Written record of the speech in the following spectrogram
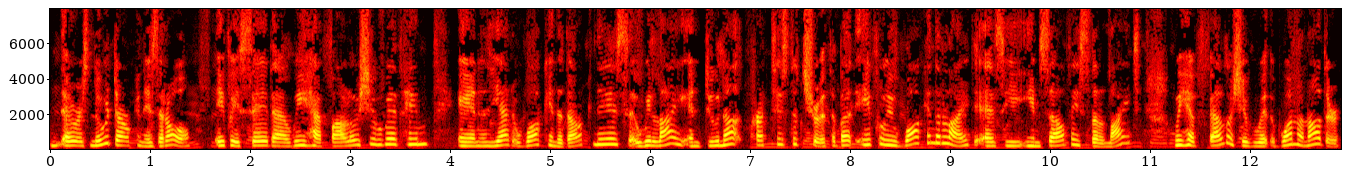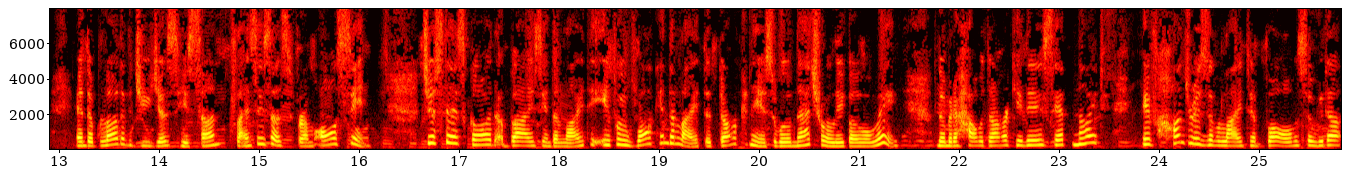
there is no darkness at all. If we say that we have fellowship with him and yet walk in the darkness, we lie and do not practice the truth. But if we walk in the light as he himself is the light, we have fellowship with one another, and the blood of Jesus, his son, cleanses us from all sin. Just as God abides in the light, if we walk in the light, the darkness will naturally go away. No matter how dark it is at night, if hundreds of light bulbs with, uh,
